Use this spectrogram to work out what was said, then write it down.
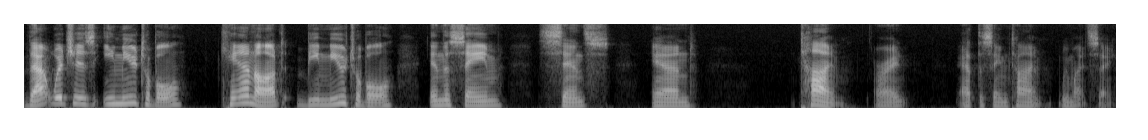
That which is immutable cannot be mutable in the same sense and time, all right? At the same time, we might say,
